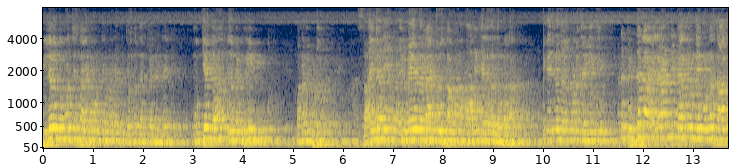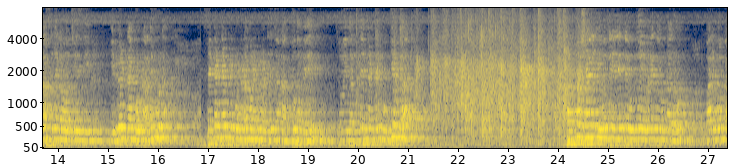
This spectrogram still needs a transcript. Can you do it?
పిల్లలకు మంచి స్థాయిలో ఉంటే మన యొక్క జన్మ ధన్యమైనట్టే ముఖ్యంగా ఇది ఒక డ్రీమ్ మనం ఇప్పుడు సాయి గారి యొక్క ఇరవై ఏడు ర్యాంక్ చూస్తాము మనం ఆల్ ఇండియా లెవెల్ లోపల. విలేజ్లో చదువుకోవడం జరిగింది. అంటే పెద్దగా ఎలాంటి బ్యాక్గ్రౌండ్ లేకుండా సాదా సజగా వచ్చేసి ఇరవై ఏడు ర్యాంక్ ఉంటుంది అది కూడా సెకండ్ టైం కొట్టడం అనేటువంటిది చాలా అద్భుతం ఇది. సో ఇదంతా ఏంటంటే ముఖ్యంగా పద్మశాలి యువత ఏదైతే ఉందో ఎవరైతే ఉన్నారో వారికి ఒక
